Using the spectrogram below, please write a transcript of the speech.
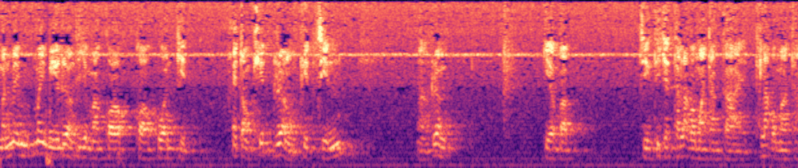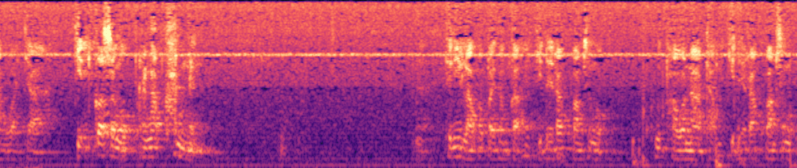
มันไม่ไม่มีเรื่องที่จะมาก่อก่อกวนจิต ให้ต้องคิดเรื่องผิดศีลเรื่องเกี่ยวกับสิ่งที่จะทะลักออกมาทางกายทะลักออกมาทางวาจา จิตก็สงบระงับขั้นหนึ่งทีนี้เราก็ไปกำกับให้จิตได้รับความสงบ คือภาวนาทำจิตได้รับความสงบ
